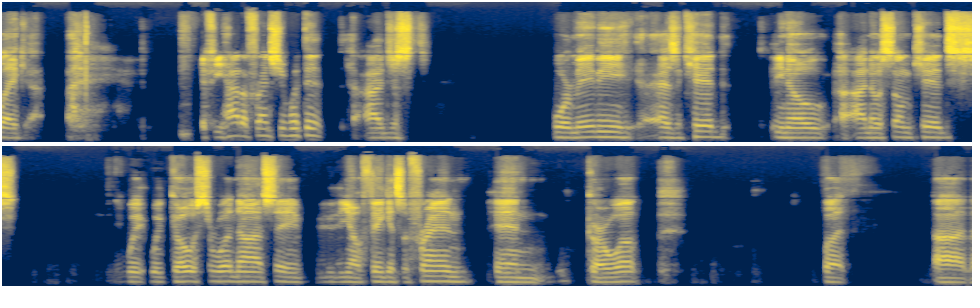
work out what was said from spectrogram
like if he had a friendship with it i just or maybe as a kid you know i I know some kids with, with ghosts or whatnot say you know think it's a friend and grow up. But uh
